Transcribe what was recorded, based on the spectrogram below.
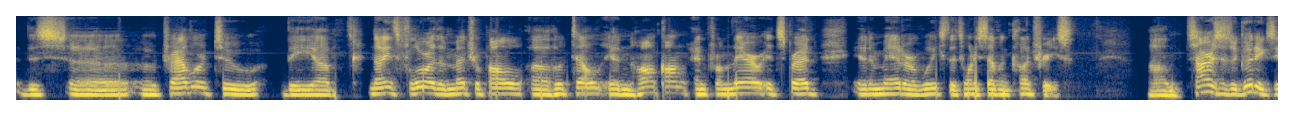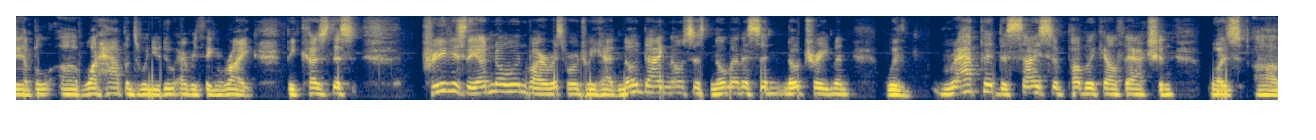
this uh, uh, traveler to the uh, ninth floor of the Metropole uh, Hotel in Hong Kong, and from there it spread in a matter of weeks to 27 countries. Um, SARS is a good example of what happens when you do everything right, because this previously unknown virus, for which we had no diagnosis, no medicine, no treatment, with rapid, decisive public health action, was uh,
